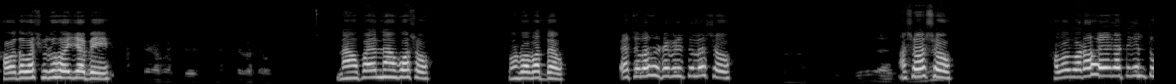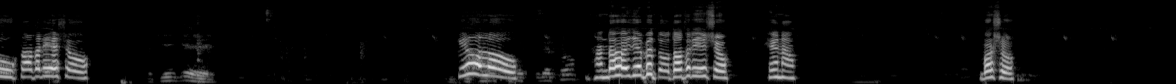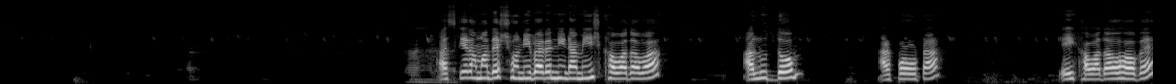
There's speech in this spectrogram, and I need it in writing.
খাওয়া দাওয়া শুরু হয়ে যাবে। না উপায় না বসো। তোমার বাবার দাও। এ চলে এসো টেবিলে চলে এসো। আসো আসো। খাবার বড় হয়ে গেছে কিন্তু তাড়াতাড়ি এসো। কি হলো? ঠান্ডা হয়ে যাবে তো, তাড়াতাড়ি এসো, খেয়ে নাও। বসো। আজকের আমাদের শনিবারে নিরামিষ খাওয়া দাওয়া আলুর দম আর পরোটা। এই খাওয়া দাওয়া হবে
